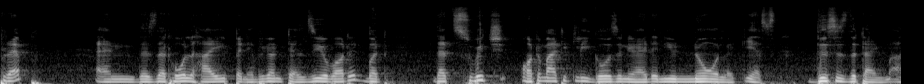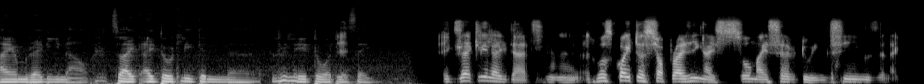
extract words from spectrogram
prep and there's that whole hype and everyone tells you about it, but that switch automatically goes in your head and you know like yes, this is the time. I am ready now. So I, I totally can uh, relate to what you're saying. exactly like that. And uh, it was quite a surprising. I saw myself doing things like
